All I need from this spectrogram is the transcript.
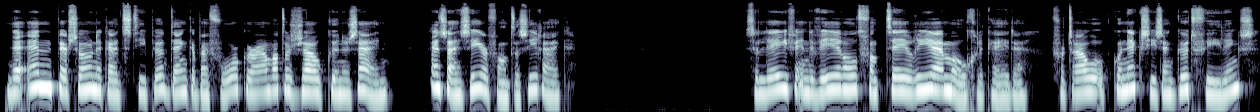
De N-persoonlijkheidstypen denken bij voorkeur aan wat er zou kunnen zijn en zijn zeer fantasierijk. Ze leven in de wereld van theorieën en mogelijkheden, vertrouwen op connecties en gut feelings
